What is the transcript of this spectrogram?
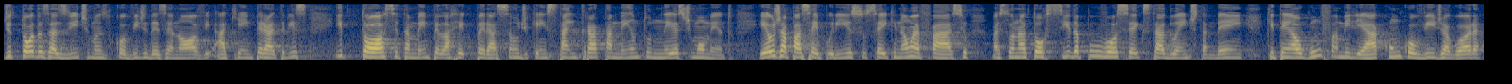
de todas as vítimas do Covid-19 aqui em Imperatriz e torce também pela recuperação de quem está em tratamento neste momento. Eu já passei passei por isso, sei que não é fácil, mas estou na torcida por você que está doente também, que tem algum familiar com Covid agora,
